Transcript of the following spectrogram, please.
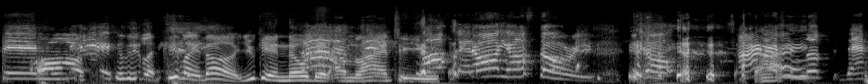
finish. Oh, he's like he's like, dog, you can't know that I'm lying to you. Y'all said all y'all stories. So I already Alright. looked that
